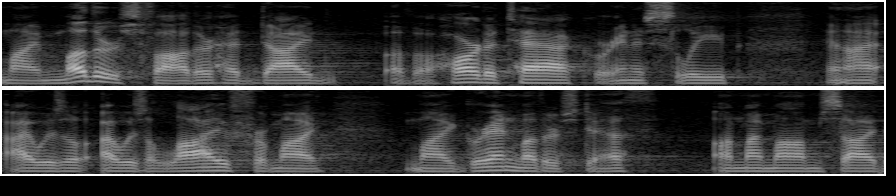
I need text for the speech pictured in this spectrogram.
my mother's father had died of a heart attack or in his sleep. And I, I, was, I was alive for my, my grandmother's death on my mom's side.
